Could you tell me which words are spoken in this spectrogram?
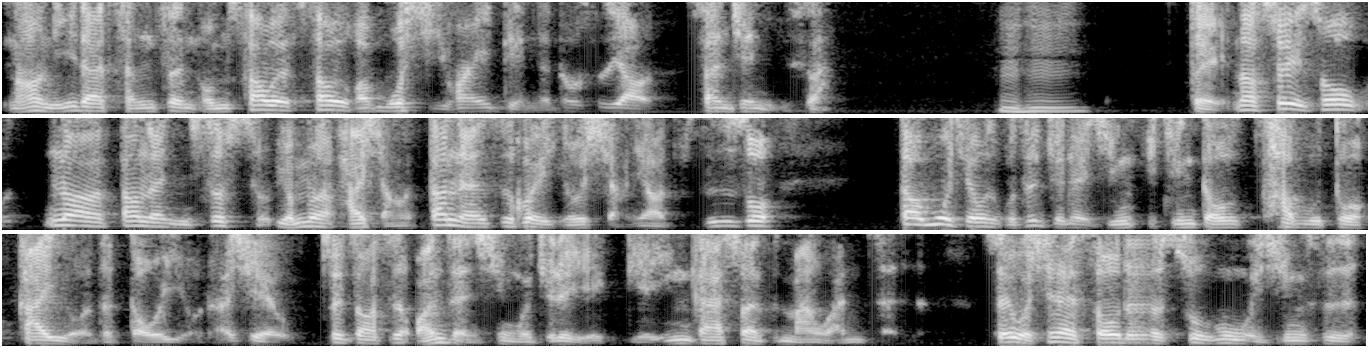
然后你一台成车，我们稍微稍微我喜欢一点的，都是要三千以上，嗯哼。对，那所以说，那当然你说有没有还想？当然是会有想要的，只是说到目前我是觉得已经已经都差不多该有的都有了，而且最重要是完整性，我觉得也也应该算是蛮完整的。所以我现在收的数目已经是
